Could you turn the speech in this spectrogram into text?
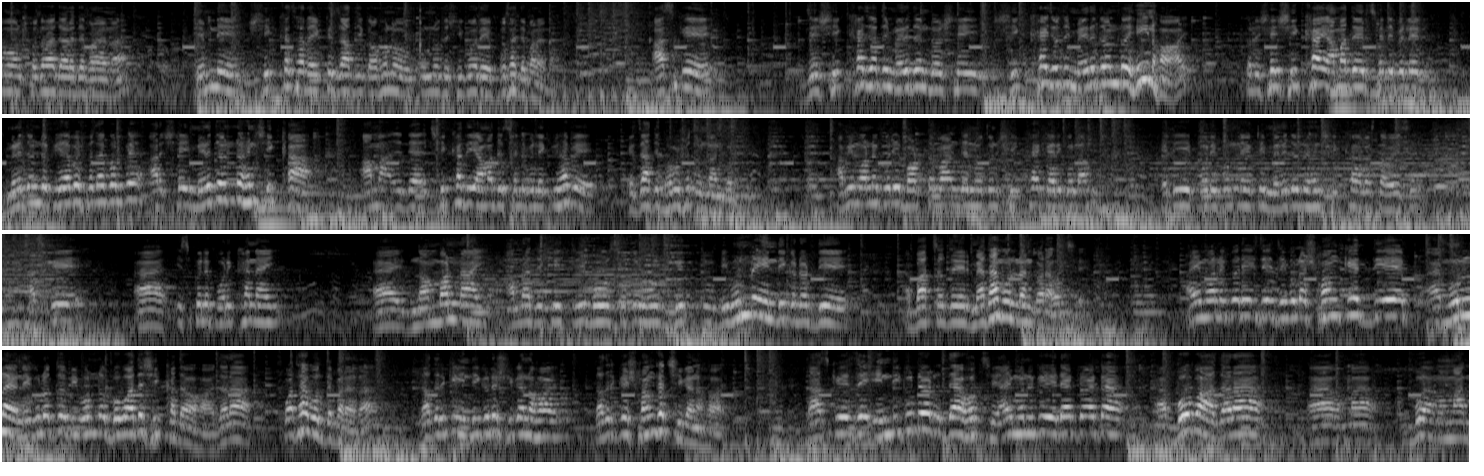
যেমন সোজা দাঁড়াতে পারে না। তেমনি শিক্ষা ছাড়া একটি জাতি কখনো উন্নতি শিখরে পৌঁছাতে পারে না। আজকে যে শিক্ষা যাতে মেরুদণ্ড, সেই শিক্ষায় যদি মেরুদণ্ডহীন হয়, তাহলে সেই শিক্ষায় আমাদের ছেলেপেলের মেরুদণ্ড কীভাবে সোজা করবে? আর সেই মেরুদণ্ডহীন শিক্ষা আমাদের, শিক্ষা দিয়ে আমাদের ছেলেপেলে কীভাবে জাতির ভবিষ্যৎ উন্নয়ন করবে? আমি মনে করি বর্তমান যে নতুন শিক্ষা ক্যারিকুলাম এটি পরিপূর্ণ একটি মেরুদণ্ডহীন শিক্ষা ব্যবস্থা হয়েছে। আজকে স্কুলে পরীক্ষা নেয় নম্বর নাই, আমরা দেখি ত্রিভুজ, চতুর্ভুজ মৃত্যু বিভিন্ন ইন্ডিকেটর দিয়ে বাচ্চাদের মেধা মূল্যায়ন করা হচ্ছে। আমি মনে করি যে যেগুলো সংকেত দিয়ে মূল্যায়ন, এগুলো তো বিভিন্ন বোবাদে শিক্ষা দেওয়া হয়। যারা কথা বলতে পারে না, তাদেরকে ইন্ডিকেটর শেখানো হয়, তাদেরকে সংকেত শেখানো হয়। আজকে যে ইন্ডিকেটর দেওয়া হচ্ছে, আমি মনে করি এটা একটা একটা বোবা, যারা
